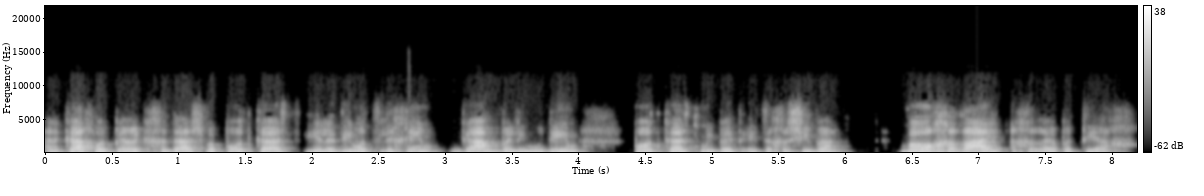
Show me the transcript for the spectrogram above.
על כך בפרק חדש בפודקאסט ילדים מצליחים גם בלימודים, פודקאסט מבית עץ החשיבה. בואו אחריי, אחרי הפתיח.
